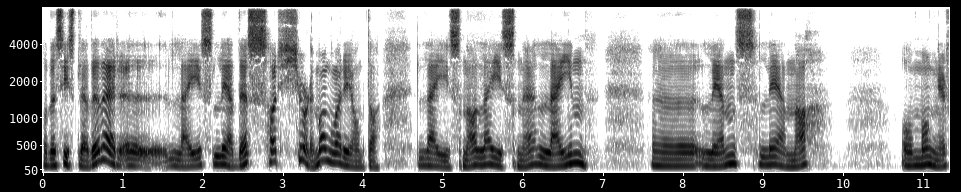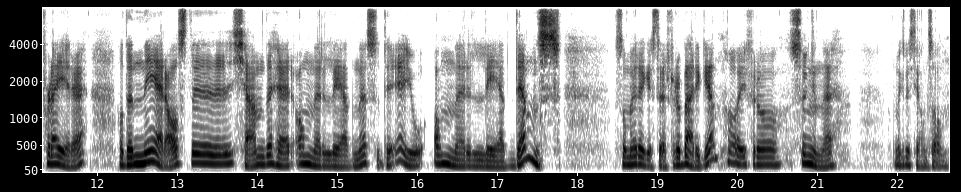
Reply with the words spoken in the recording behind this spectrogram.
Og det sistleddet der, eh, leis, ledes, har kjølig mange varianter. Leisna, leisne, lein, eh, lens, lena og mange flere. Og det nærmest det kommer det her annerledes, det er jo annerledens, som er registrert fra Bergen og fra Søgne med Kristiansand.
